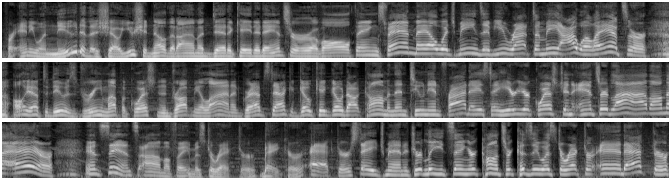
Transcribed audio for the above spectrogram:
For anyone new to the show, you should know that I am a dedicated answerer of all things fan mail, which means if you write to me, I will answer. All you have to do is dream up a question and drop me a line at grabstack at gokidgo.com and then tune in Fridays to hear your question answered live on the air. And since I'm a famous director, baker, actor, stage manager, lead singer, concert kazooist, director, and actor,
